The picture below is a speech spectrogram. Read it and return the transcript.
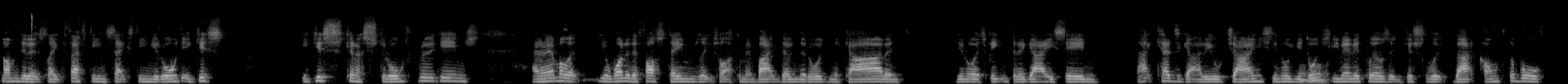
somebody that's like 15, 16 year old, he just, he just kind of strolled through games. And I remember, like, you know, one of the first times, like, sort of coming back down the road in the car and, you know, speaking to the guy saying, that kid's got a real chance. You know, you mm-hmm. don't see many players that just look that comfortable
